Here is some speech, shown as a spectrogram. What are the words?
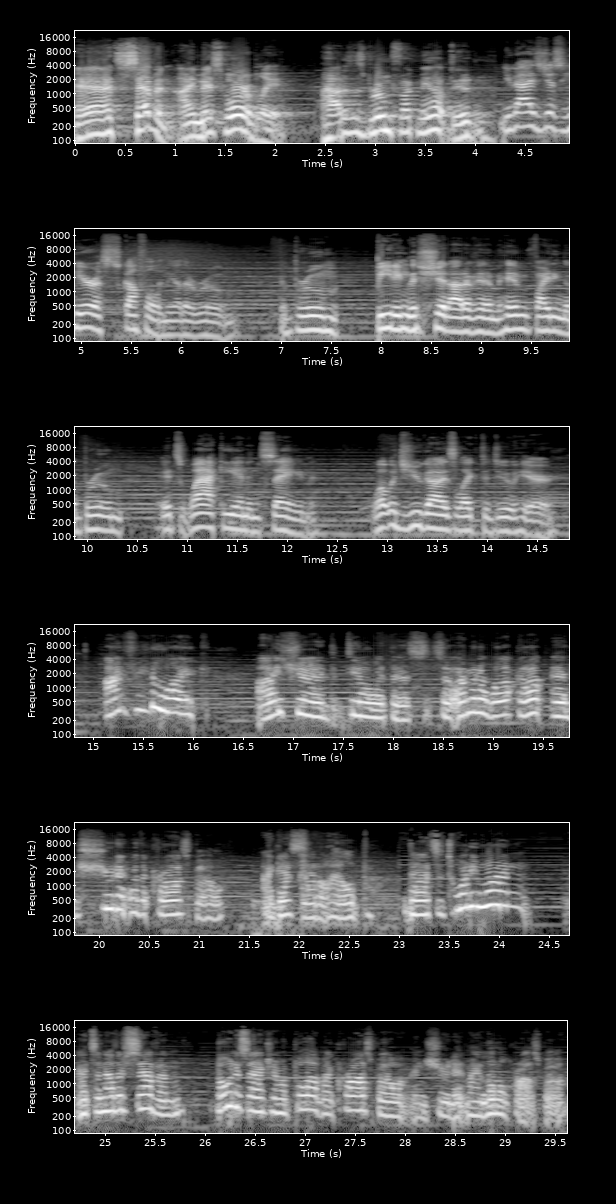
And that's 7. I miss horribly. How does this broom fuck me up, dude? You guys just hear a scuffle in the other room. The broom beating the shit out of him, him fighting the broom. It's wacky and insane. What would you guys like to do here? I feel like I should deal with this, so I'm gonna walk up and shoot it with a crossbow. I guess that'll help. That's a 21. That's another 7. Bonus action, I'm going to pull out my crossbow and shoot it, my little crossbow.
